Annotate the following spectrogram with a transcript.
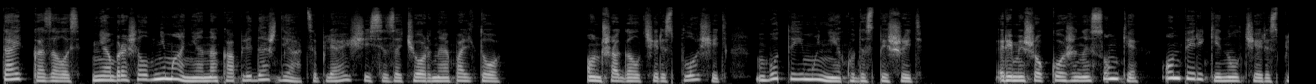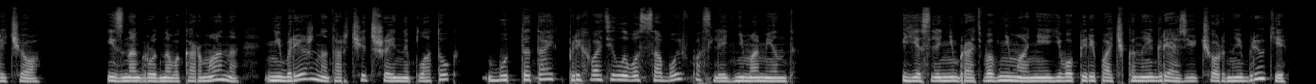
Тайк, казалось, не обращал внимания на капли дождя, цепляющиеся за черное пальто. Он шагал через площадь, будто ему некуда спешить. Ремешок кожаной сумки он перекинул через плечо. Из нагрудного кармана небрежно торчит шейный платок, будто Тайк прихватил его с собой в последний момент. Если не брать во внимание его перепачканные грязью черные брюки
